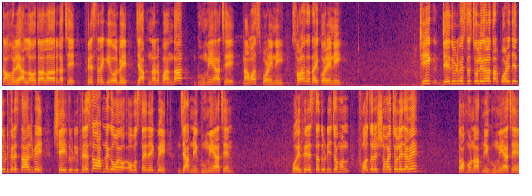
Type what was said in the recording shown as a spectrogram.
তাহলে আল্লাহ তাআলার কাছে ফেরেস্তারা গিয়ে বলবে যে, আপনার বান্দা ঘুমিয়ে আছে, নামাজ পড়েনি, সলাত আদায় করেনি। ঠিক যে দুটি ফেরেস্তা চলে গেল, তারপরে যে দুটি ফেরেস্তা আসবে, সেই দুটি ফেরেস্তাও আপনাকে অবস্থায় দেখবে যে আপনি ঘুমিয়ে আছেন। ওই ফেরেস্তা দুটি যখন ফজরের সময় চলে যাবে, তখন আপনি ঘুমিয়ে আছেন,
